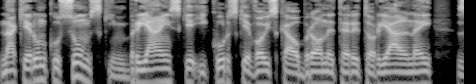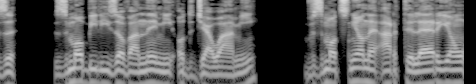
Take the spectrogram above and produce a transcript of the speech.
Na kierunku sumskim briańskie i kurskie wojska obrony terytorialnej z zmobilizowanymi oddziałami, wzmocnione artylerią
